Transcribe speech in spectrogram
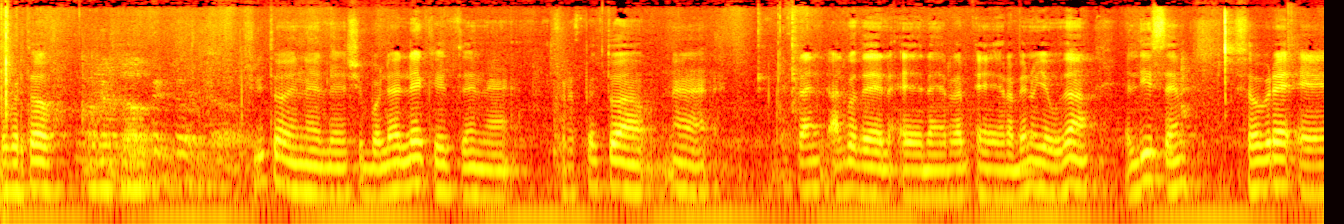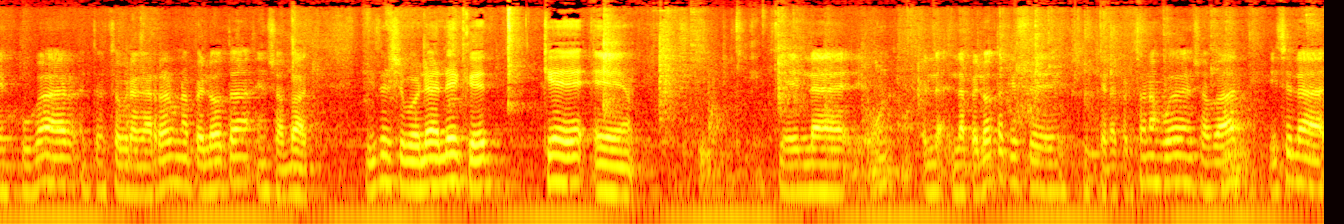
Boker Tov. Escrito en el eh, Shiboleh Leket en, eh, respecto a una, algo de eh, eh, Rabbeinu Yehudá, él dice sobre eh, jugar, sobre agarrar una pelota en Shabbat. Dice el Shiboleh Leket que, eh, que la, la, pelota que, se, que la persona juega en Shabbat, dice, la,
